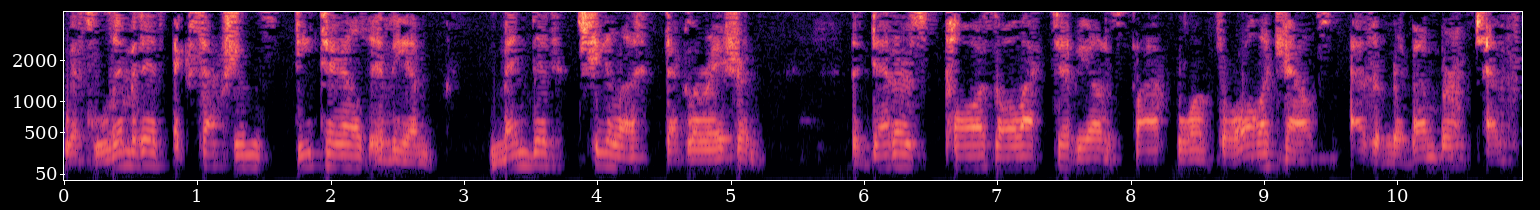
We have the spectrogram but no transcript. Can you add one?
With limited exceptions detailed in the amended Cheela Declaration, the debtors paused all activity on its platform for all accounts as of November 10th,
